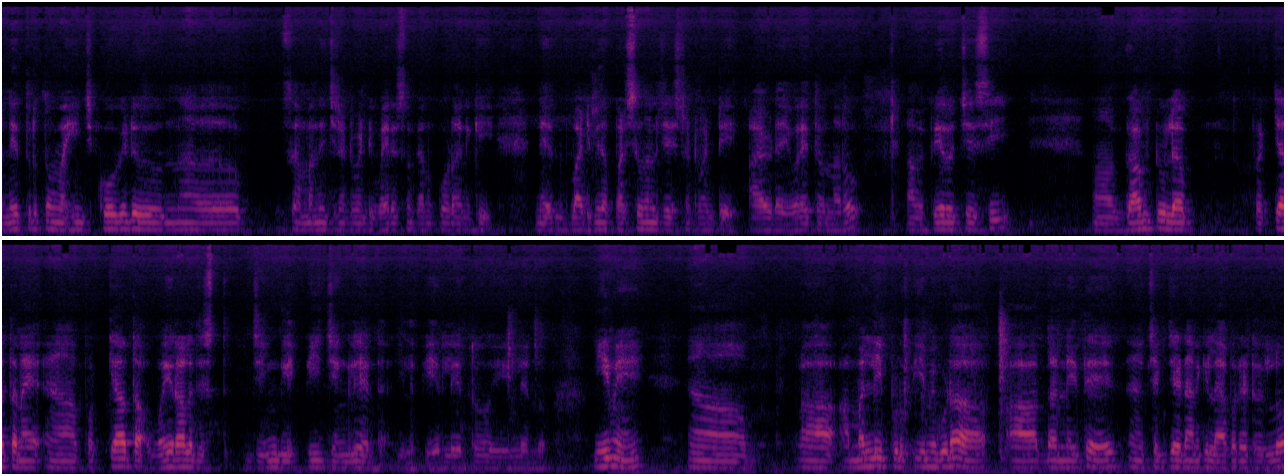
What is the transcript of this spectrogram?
నేతృత్వం వహించి కోవిడ్ సంబంధించినటువంటి వైరస్ను కనుక్కోవడానికి నే- వాటి మీద పరిశోధనలు చేసినటువంటి ఆవిడ ఎవరైతే ఉన్నారో ఆమె పేరు వచ్చేసి గామ్ గామ్టు ల్యాబ్ ప్రఖ్యాత నై ప్రఖ్యాత వైరాలజిస్ట్ జంగ్లీ పి జంగ్లీ అంట. వీళ్ళ పేర్లు ఏంటో లేదో. ఈమె మళ్ళీ ఇప్పుడు ఈమె కూడా దాన్ని అయితే చెక్ చేయడానికి ల్యాబొరేటరీలో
